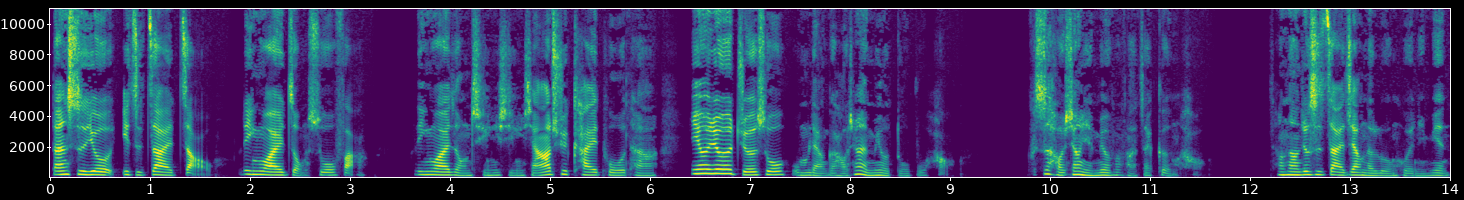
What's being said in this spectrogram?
但是又一直在找另外一种说法，另外一种情形，想要去开脱他，因为就会觉得说我们两个好像也没有多不好，可是好像也没有办法再更好，常常就是在这样的轮回里面，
